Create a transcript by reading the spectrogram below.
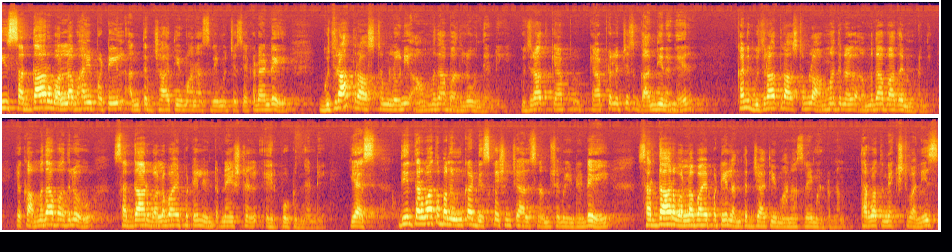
ఈ సర్దార్ వల్లభాయ్ పటేల్ అంతర్జాతీయ విమానాశ్రయం వచ్చేసి ఎక్కడంటే గుజరాత్ రాష్ట్రంలోని అహ్మదాబాద్లో ఉందండి. గుజరాత్ క్యాప్ క్యాపిటల్ వచ్చేసి గాంధీనగర్. కానీ గుజరాత్ రాష్ట్రంలో అహ్మద్ అహ్మదాబాద్ అని ఉంటుంది. ఈ యొక్క అహ్మదాబాద్లో సర్దార్ వల్లభాయ్ పటేల్ ఇంటర్నేషనల్ ఎయిర్పోర్ట్ ఉందండి. ఎస్ దీని తర్వాత మనం ఇంకా డిస్కషన్ చేయాల్సిన అంశం ఏంటంటే సర్దార్ వల్లభాయ్ పటేల్ అంతర్జాతీయ విమానాశ్రయం అంటున్నాం. తర్వాత నెక్స్ట్ వన్ ఈజ్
